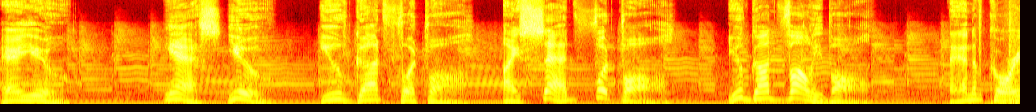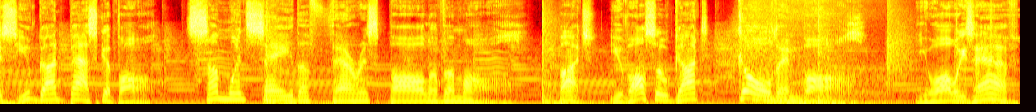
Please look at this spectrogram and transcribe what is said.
Hey, you. Yes, you. You've got football. I said football. You've got volleyball. And of course, you've got basketball. Some would say the fairest ball of them all. But you've also got golden ball. You always have,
